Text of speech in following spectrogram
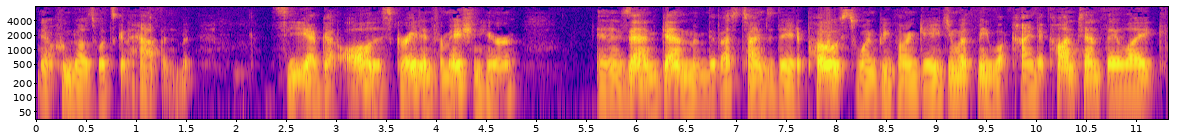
you know who knows what's going to happen. But see, I've got all this great information here, and then again, the best times of day to post, when people are engaging with me, what kind of content they like,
